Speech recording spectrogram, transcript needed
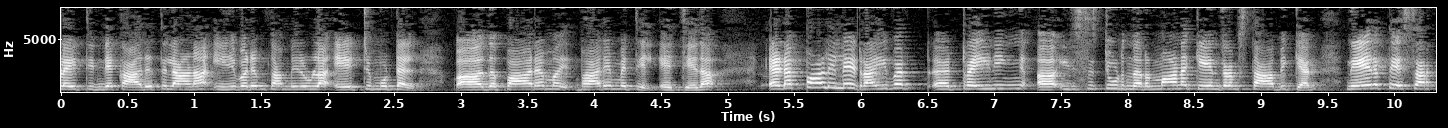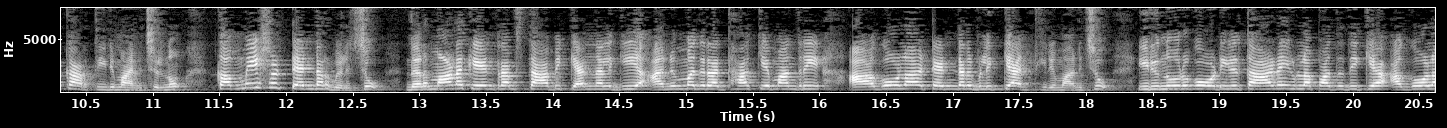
പ്ലേറ്റിന്റെ കാര്യത്തിലാണ് ഇരുവരും തമ്മിലുള്ള ഏറ്റുമുട്ടൽ പാരമ്യത്തിൽ എത്തിയത്. എടപ്പാളിലെ ഡ്രൈവർ ട്രെയിനിങ് ഇൻസ്റ്റിറ്റ്യൂട്ട് നിർമ്മാണ കേന്ദ്രം സ്ഥാപിക്കാൻ നേരത്തെ സർക്കാർ തീരുമാനിച്ചിരുന്നു. കമ്മീഷൻ ടെൻഡർ വിളിച്ചു. നിർമ്മാണ കേന്ദ്രം സ്ഥാപിക്കാൻ നൽകിയ അനുമതി റദ്ദാക്കിയ മന്ത്രി ആഗോള ടെൻഡർ വിളിക്കാൻ തീരുമാനിച്ചു. ഇരുന്നൂറ് കോടിയിൽ താഴെയുള്ള പദ്ധതിക്ക് ആഗോള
